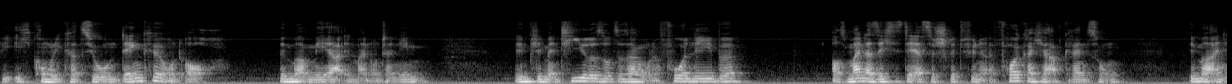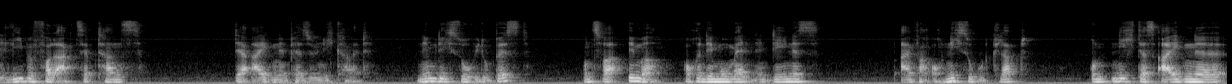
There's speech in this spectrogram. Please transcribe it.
wie ich Kommunikation denke und auch immer mehr in mein Unternehmen implementiere sozusagen oder vorlebe. Aus meiner Sicht ist der erste Schritt für eine erfolgreiche Abgrenzung immer eine liebevolle Akzeptanz der eigenen Persönlichkeit. Nimm dich so, wie du bist. Und zwar immer, auch in den Momenten, in denen es einfach auch nicht so gut klappt. Und nicht das eigene,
